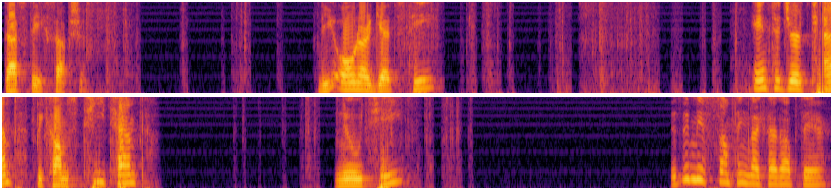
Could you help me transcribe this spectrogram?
That's the exception. The owner gets T. Integer temp becomes T temp. New T. Did we miss something like that up there?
